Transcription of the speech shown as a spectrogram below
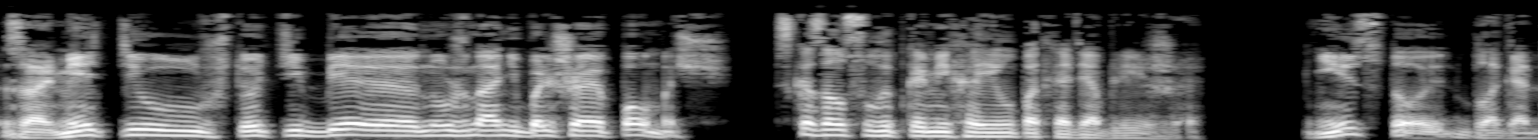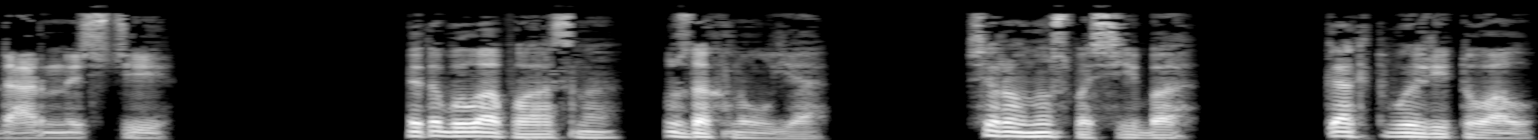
«Заметил, что тебе нужна небольшая помощь», — сказал с улыбкой Михаил, подходя ближе. «Не стоит благодарности». «Это было опасно», — вздохнул я. «Все равно спасибо. Как твой ритуал?»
